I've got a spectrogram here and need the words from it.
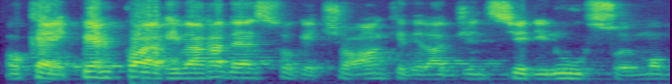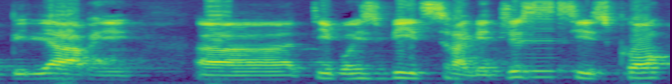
ok? Per poi arrivare adesso che ho anche delle agenzie di lusso immobiliari eh, tipo in Svizzera che gestisco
